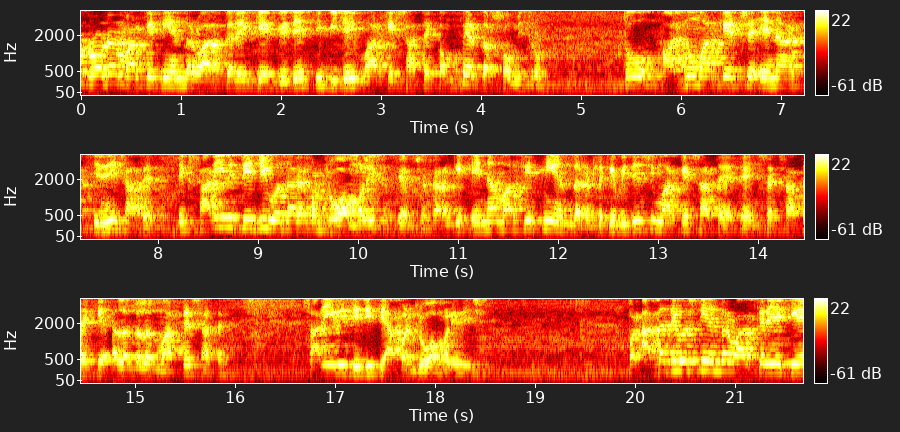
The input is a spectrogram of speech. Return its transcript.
ઓવર બ્રોડર માર્કેટની અંદર વાત કરીએ કે વિદેશી બીજી માર્કેટ સાથે કમ્પેર કરશો મિત્રો, તો આજનું માર્કેટ છે એના, એની સાથે એક સારી એવી તેજી વધારે પણ જોવા મળી શકે એમ છે. કારણ કે એના માર્કેટની અંદર, એટલે કે વિદેશી માર્કેટ સાથે હેન્ડસેક સાથે કે અલગ અલગ માર્કેટ સાથે, સારી એવી તેજી ત્યાં પણ જોવા મળી રહી છે. પણ આજના દિવસની અંદર વાત કરીએ કે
